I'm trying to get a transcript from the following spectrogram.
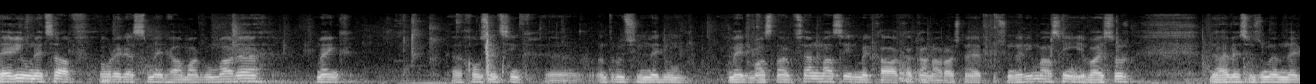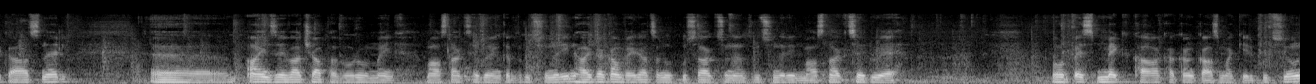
Տեղի ունեցավ օրերս մեր համագումարը, մենք խոսեցինք ընտրություններում մեր մասնակցության մասին, մեր քաղաքական առաջնահերթությունների մասին եւ այսօր նաեւ ես ուզում եմ ներկայացնել այն ձևաչափը, որով մենք մասնակցելու ենք ընտրություններին, հայկական վերածնունդ կուսակցությունը ընտրություններին մասնակցելու է որպես մեկ քաղաքական կազմակերպություն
